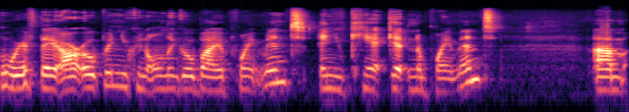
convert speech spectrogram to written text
or if they are open, you can only go by appointment and you can't get an appointment. Um,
